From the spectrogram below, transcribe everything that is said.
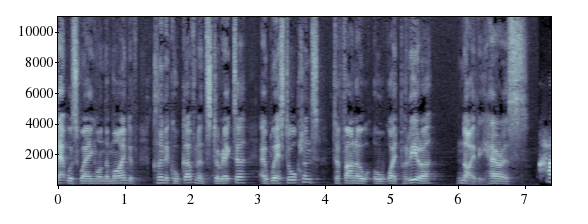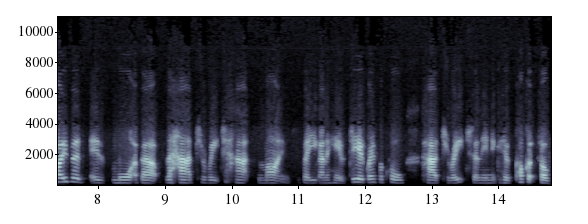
That was weighing on the mind of Clinical Governance Director at West Auckland's Te Whānau o Nairi Harris. COVID is more about the hard to reach hearts and minds. So you're going to have geographical hard to reach, and then you have pockets of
